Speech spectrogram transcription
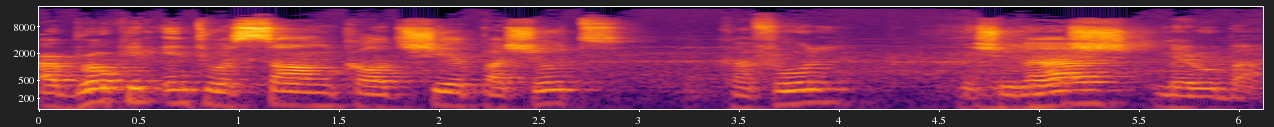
are broken into a song called Shir Pashut, Kaful, Mishulash, Meruba.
